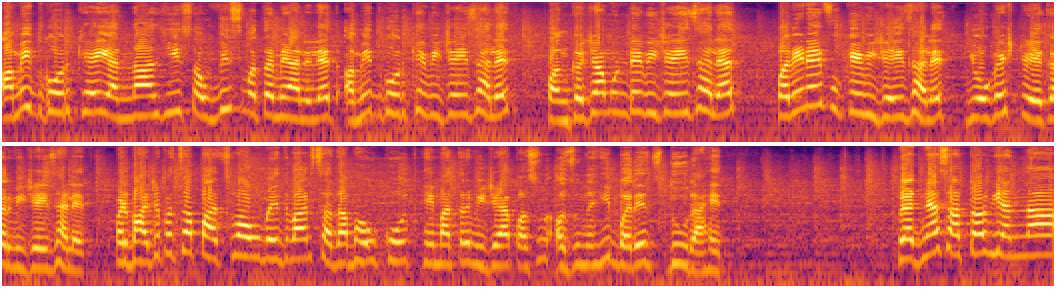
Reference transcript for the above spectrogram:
अमित गोरखे यांना ही सव्वीस मतं मिळालेली आहेत. अमित गोरखे विजयी झालेत. पंकजा मुंडे विजयी झाल्यात. परिणय फुके विजयी झालेत. योगेश टिळेकर विजयी झालेत. पण भाजपचा पाचवा उमेदवार सदाभाऊ खोत हे मात्र विजयापासून अजूनही बरेच दूर आहेत. प्रज्ञा सातव यांना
